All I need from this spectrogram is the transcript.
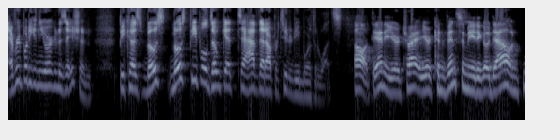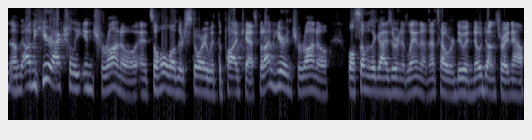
everybody in the organization. Because most most people don't get to have that opportunity more than once. Oh, Danny, you're trying you're convincing me to go down. Um, I'm here actually in Toronto, and it's a whole other story with the podcast. But I'm here in Toronto while some of the guys are in Atlanta, and that's how we're doing no dunks right now.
